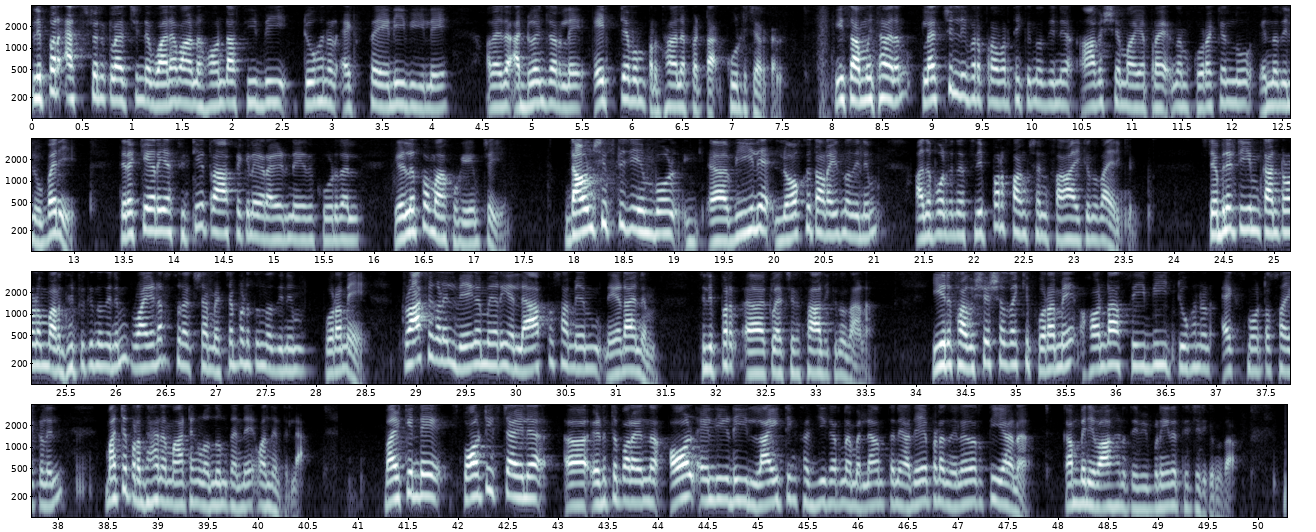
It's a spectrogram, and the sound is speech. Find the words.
സ്ലിപ്പർ അസിസ്റ്റന്റ് ക്ലച്ചിന്റെ വരവാണ് Honda C B two hundred X A D വിയിലെ അതായത് അഡ്വഞ്ചറിലെ ഏറ്റവും പ്രധാനപ്പെട്ട കൂട്ടിച്ചേർക്കൽ ഈ സംവിധാനം ക്ലച്ച് ലിവർ പ്രവർത്തിക്കുന്നതിന് ആവശ്യമായ പ്രയത്നം കുറയ്ക്കുന്നു എന്നതിലുപരി തിരക്കേറിയ സിറ്റി ട്രാഫിക്കിലെ റൈഡിനെ ഇത് കൂടുതൽ എളുപ്പമാക്കുകയും ചെയ്യും. ഡൗൺ ഷിഫ്റ്റ് ചെയ്യുമ്പോൾ വീൽ ലോക്ക് തടയുന്നതിനും അതുപോലെ തന്നെ സ്ലിപ്പർ ഫംഗ്ഷൻ സഹായിക്കുന്നതായിരിക്കും. സ്റ്റെബിലിറ്റിയും കൺട്രോളും വർദ്ധിപ്പിക്കുന്നതിനും റൈഡർ സുരക്ഷ മെച്ചപ്പെടുത്തുന്നതിനും പുറമേ ട്രാക്കുകളിൽ വേഗമേറിയ ലാപ്പ് സമയം നേടാനും സ്ലിപ്പർ ക്ലച്ചിന് സാധിക്കുന്നതാണ്. ഈ ഒരു സവിശേഷതയ്ക്ക് പുറമെ Honda C B two hundred X motor സൈക്കിളിൽ മറ്റ് പ്രധാന മാറ്റങ്ങളൊന്നും തന്നെ വന്നിട്ടില്ല. ബൈക്കിന്റെ സ്പോർട്ടി സ്റ്റൈൽ എടുത്തു പറയുന്ന all L E D lighting സജ്ജീകരണമെല്ലാം തന്നെ അതേപടി നിലനിർത്തിയാണ് കമ്പനി വാഹനത്തെ വിപണിയിൽ എത്തിച്ചിരിക്കുന്നത്.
